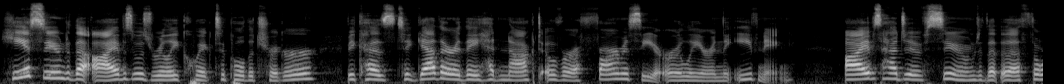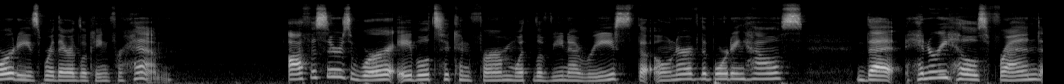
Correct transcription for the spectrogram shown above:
He assumed that Ives was really quick to pull the trigger because together they had knocked over a pharmacy earlier in the evening. Ives had to have assumed that the authorities were there looking for him. Officers were able to confirm with Lavina Reese, the owner of the boarding house, that Henry Hill's friend,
